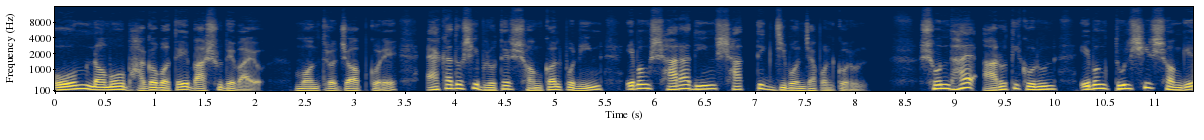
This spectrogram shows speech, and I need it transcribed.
ওম নমো ভাগবতে বাসুদেবায়। মন্ত্র জপ করে একাদশী ব্রতের সংকল্প নিন এবং সারা দিন সাত্ত্বিক জীবনযাপন করুন। সন্ধ্যায় আরতি করুন এবং তুলসীর সঙ্গে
